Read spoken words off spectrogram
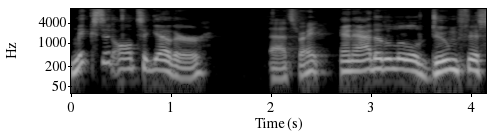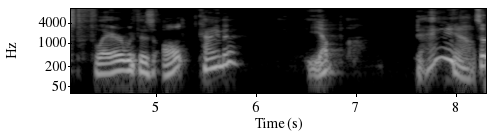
mixed it all together, that's right and added a little Doomfist flair with his alt, kinda. yep Damn. So,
